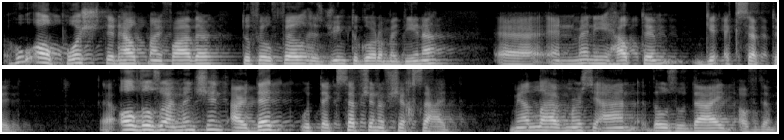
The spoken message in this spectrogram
who all pushed and helped my father to fulfill his dream to go to Medina uh, and many helped him get accepted. Uh, all those who I mentioned are dead with the exception of Sheikh Saad. May Allah have mercy on those who died of them.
